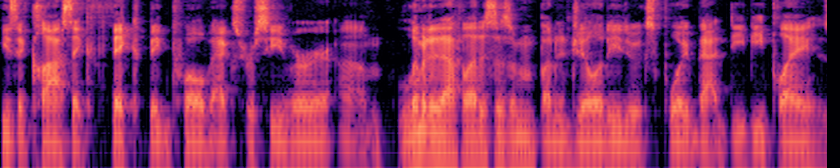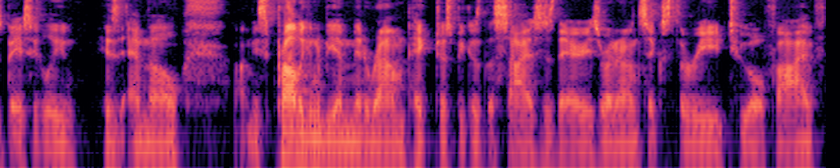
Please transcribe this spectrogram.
He's a classic, thick Big 12 X receiver. Um, limited athleticism, but agility to exploit bad DB play is basically his MO. Um, he's probably going to be a mid round pick just because the size is there. He's right around 6'3, 205.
